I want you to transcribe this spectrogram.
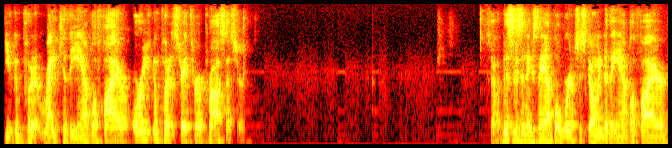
You can put it right to the amplifier or you can put it straight through a processor. So this is an example where it's just going to the amplifier.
